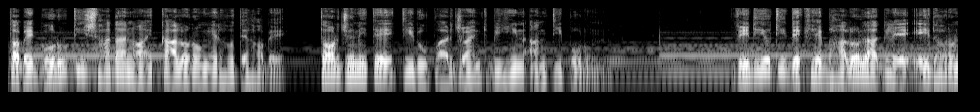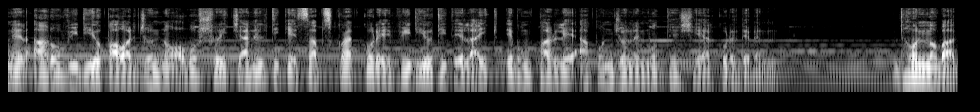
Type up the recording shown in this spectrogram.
তবে গরুটি সাদা নয়, কালো রঙের হতে হবে। তর্জনীতে একটি রূপার জয়েন্টবিহীন আংটি পড়ুন ভিডিওটি দেখে ভালো লাগলে এই ধরনের আরও ভিডিও পাওয়ার জন্য অবশ্যই চ্যানেলটিকে সাবস্ক্রাইব করে ভিডিওটিতে লাইক এবং পারলে আপনজনের মধ্যে শেয়ার করে দেবেন। ধন্যবাদ।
